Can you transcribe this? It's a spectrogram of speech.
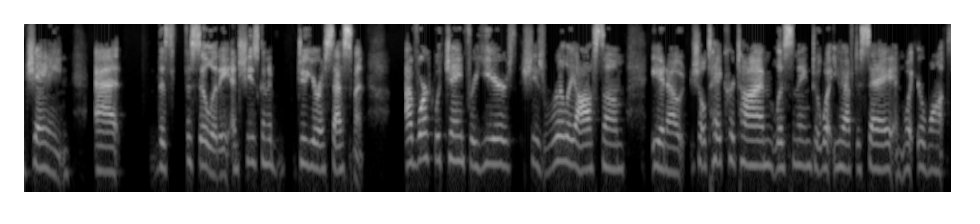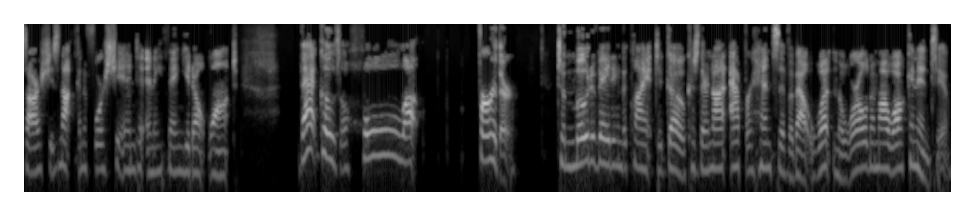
jane at this facility and she's going to do your assessment. I've worked with jane for years. She's really awesome. You know she'll take her time listening to what you have to say and what your wants are. She's not going to force you into anything you don't want. That goes a whole lot further to motivating the client to go because they're not apprehensive about what in the world am i walking into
